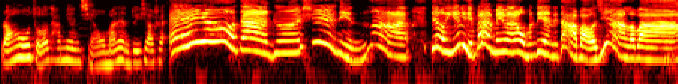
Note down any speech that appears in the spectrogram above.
然后我走到他面前，我满脸堆笑说：“哎呦，大哥是您呐，得有一礼拜没来我们店里大保健了吧？”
